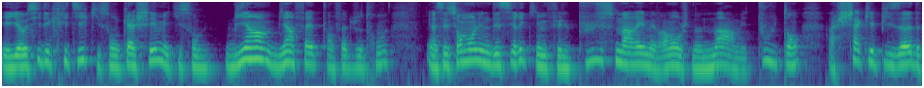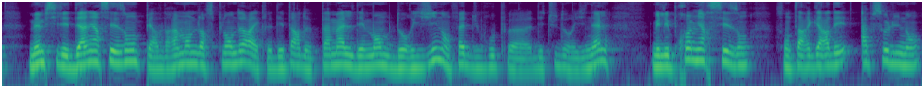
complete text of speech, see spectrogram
Et il y a aussi des critiques qui sont cachées, mais qui sont bien, bien faites, en fait, je trouve. C'est sûrement l'une des séries qui me fait le plus marrer, mais vraiment je me marre, mais tout le temps, à chaque épisode, même si les dernières saisons perdent vraiment de leur splendeur avec le départ de pas mal des membres d'origine, en fait, du groupe euh, d'études originelles. Mais les premières saisons sont à regarder absolument.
